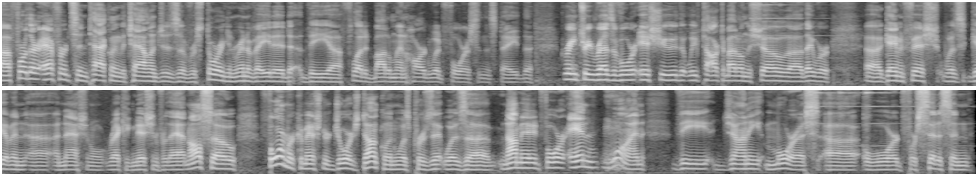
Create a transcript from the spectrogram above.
uh, for their efforts in tackling the challenges of restoring and renovated the uh, flooded bottomland hardwood forests in the state, the Green Tree Reservoir issue that we've talked about on the show, uh, they were Game and Fish was given a national recognition for that, and also former Commissioner George Dunklin was present was uh, nominated for and won the Johnny Morris uh, Award for Citizen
